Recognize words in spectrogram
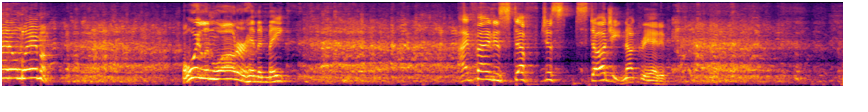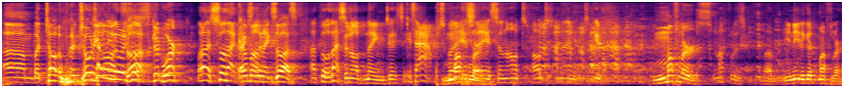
I don't blame him. Oil and water, him and me. I find his stuff just stodgy, not creative. Um, but, to- but Tony, Tony Law, Law exhaust, exhaust. good work. Well, I saw that come Excellent up. exhaust. I thought that's an odd name to. It's, it's apt, but it's, Muffler. it's an odd, odd name to give Mufflers. mufflers. Um, you need a good muffler.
